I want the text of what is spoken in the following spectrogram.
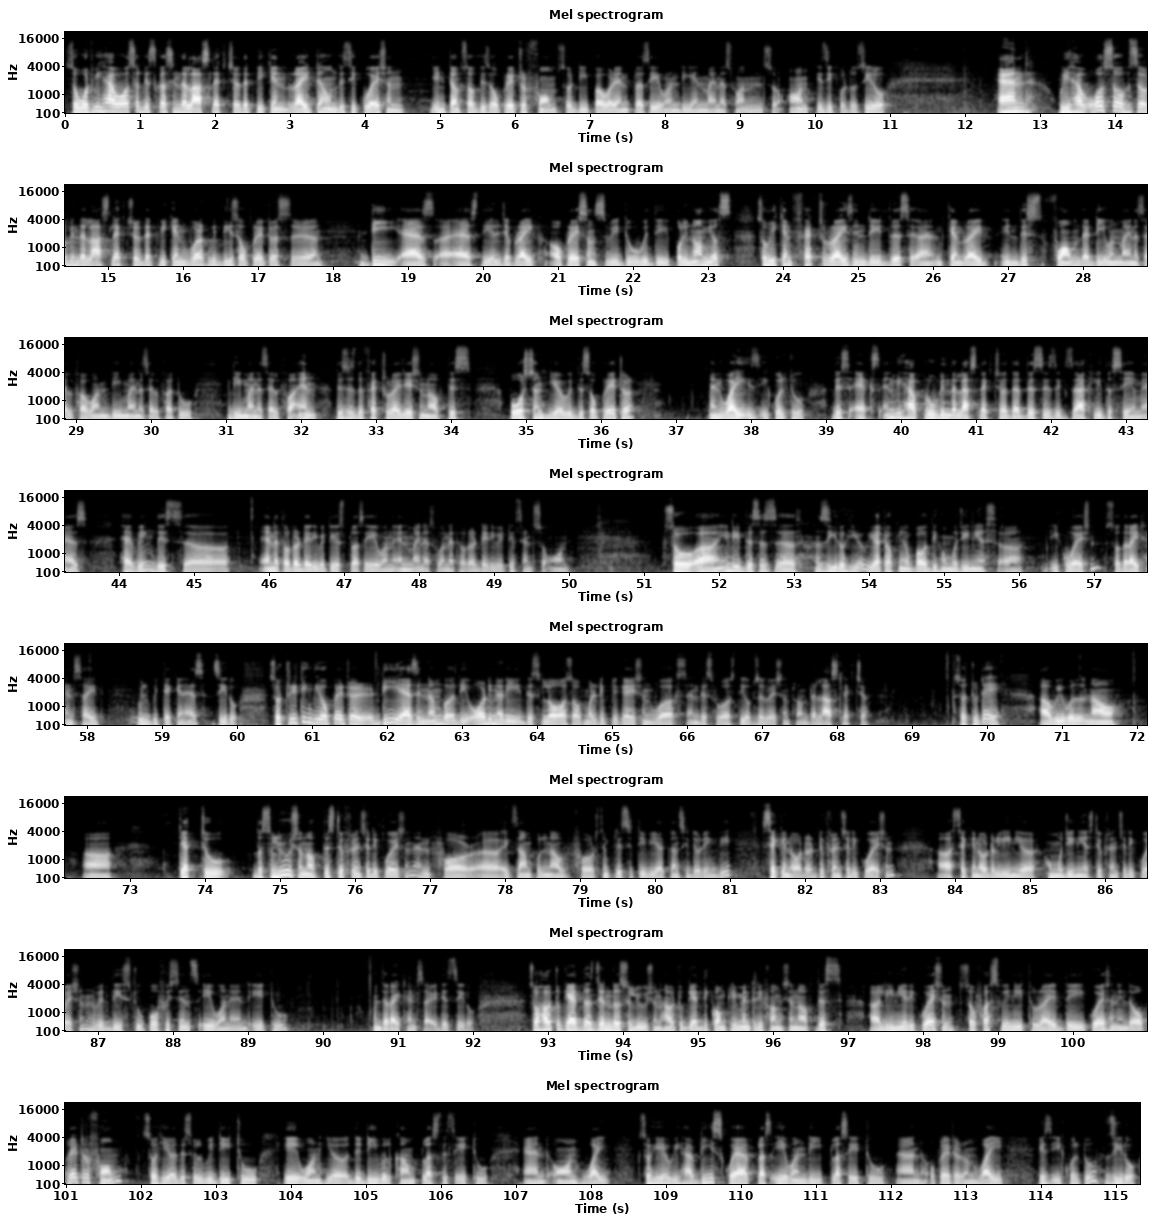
So, what we have also discussed in the last lecture that we can write down this equation in terms of this operator form. So, d power n plus a 1 d n minus 1 and so on is equal to 0. And we have also observed in the last lecture that we can work with these operators uh, d as uh, as the algebraic operations we do with the polynomials. So, we can factorize indeed this and can write in this form that d 1 minus alpha 1 d minus alpha 2 d minus alpha n. This is the factorization of this portion here with this operator and y is equal to this x and we have proved in the last lecture that this is exactly the same as having this uh, nth order derivatives plus a 1 n minus 1 th order derivatives and so on. So, uh, indeed this is uh, 0 here we are talking about the homogeneous uh, equation. So, the right hand side will be taken as 0. So, treating the operator d as a number the ordinary this laws of multiplication works and this was the observation from the last lecture. So, today uh, we will now uh, get to the solution of this differential equation and for uh, example, now for simplicity we are considering the second order differential equation uh, second order linear homogeneous differential equation with these two coefficients a 1 and a 2 and the right hand side is 0. So, how to get the general solution, how to get the complementary function of this uh, linear equation. So, first we need to write the equation in the operator form. So, here this will be d 2 a 1 here the d will come plus this a 2 and on y. So, here we have d square plus a 1 d plus a 2 and operator on y is equal to 0.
